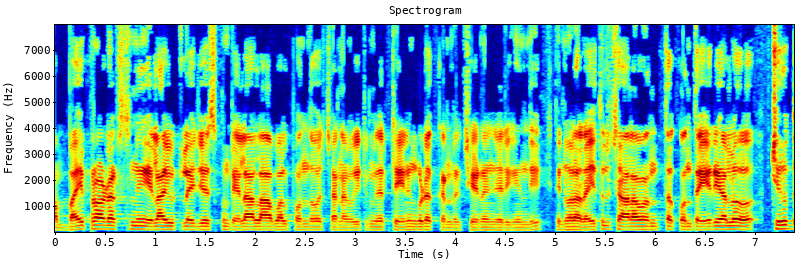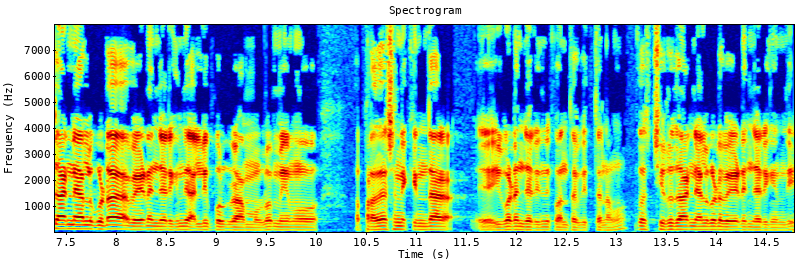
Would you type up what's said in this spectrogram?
బై ప్రోడక్ట్స్ని ఎలా యూటిలైజ్ చేసుకుంటే ఎలా లాభాలు పొందవచ్చు అన్న వీటి మీద ట్రైనింగ్ కూడా కండక్ట్ చేయడం జరిగింది. దీనివల్ల రైతులు చాలా కొంత ఏరియాలో చిరుధాన్యాలు కూడా వేయడం జరిగింది అల్లిపూర్ గ్రామంలో. మేము ప్రదర్శన కింద ఇవ్వడం జరిగింది కొంత విత్తనము. చిరుధాన్యాలు కూడా వేయడం జరిగింది.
